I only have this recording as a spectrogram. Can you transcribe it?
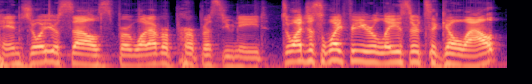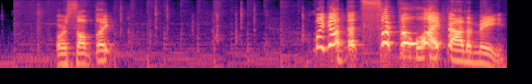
Enjoy your cells for whatever purpose you need. Do I just wait for your laser to go out? Or something? That sucked the life out of me!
